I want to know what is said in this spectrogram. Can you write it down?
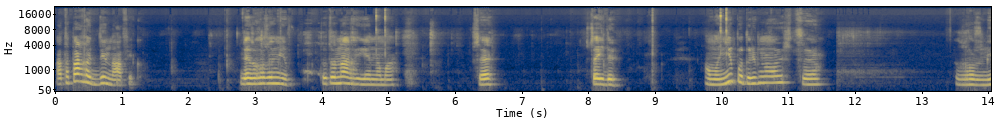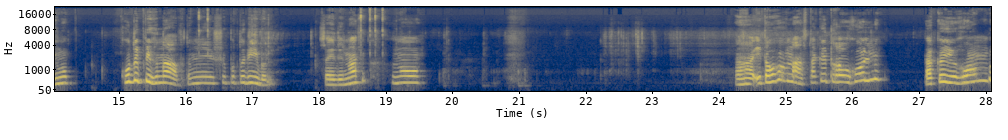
А тепер йди нафіг. Я зрозумів. Тут енергії нема. Все. Все йди. А мені потрібно ось це. Зрозуміло. Куди пігнав? Ти мені ще потрібен. Все йди нафіг знову. Ага, і того в нас такий треугольник, такий ромб,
